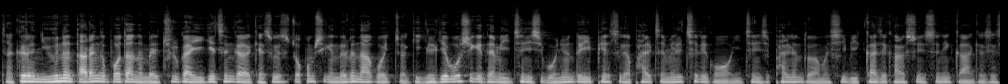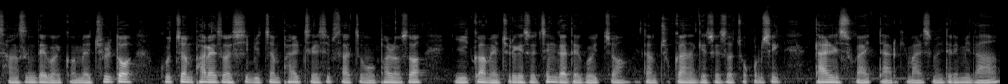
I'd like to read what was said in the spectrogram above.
자, 그런 이유는 다른 것보다는 매출과 이익의 증가가 계속해서 조금씩 늘어나고 있죠. 길게 보시게 되면 2025년도 EPS가 8.17이고 2028년도 가면 12까지 갈 수 있으니까 계속 상승되고 있고 매출도 9.8에서 12.87, 14.58로서 이익과 계속 증가되고 있죠. 일단 주가는 계속해서 조금씩 달릴 수가 있다. 이렇게 말씀을 드립니다.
